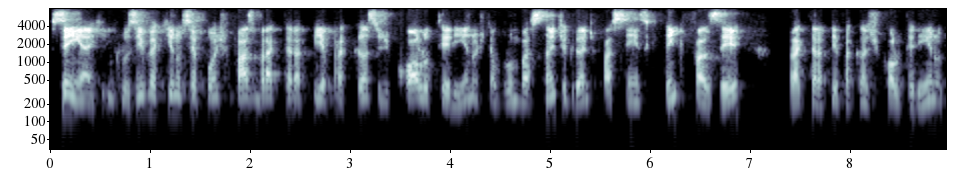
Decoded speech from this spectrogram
Sim, é, inclusive aqui no CEPOM a gente faz braquiterapia para câncer de colo uterino, a gente tem um volume bastante grande de pacientes que tem que fazer braquiterapia para câncer de colo uterino,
